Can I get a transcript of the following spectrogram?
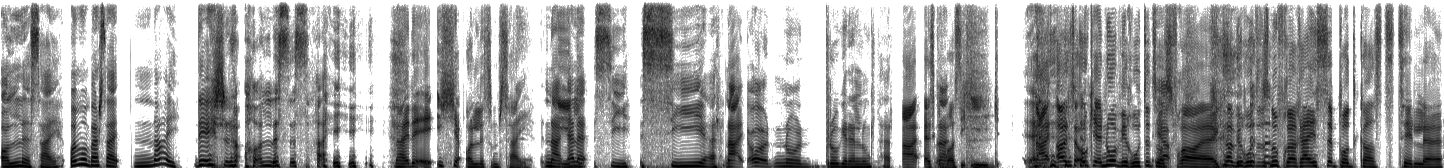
alle sier. Og jeg må bare si nei, det er ikke det alle som sier. Nei, det er ikke alle som sier Nei, eller si. Sier. Nei, å, nå drog jeg det langt her. Nei, jeg skal Nei. bare si ig. Nei, altså, ok, nå har vi rotet oss fra eh, Hva har vi rotet oss nå fra reisepodkast til, eh,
